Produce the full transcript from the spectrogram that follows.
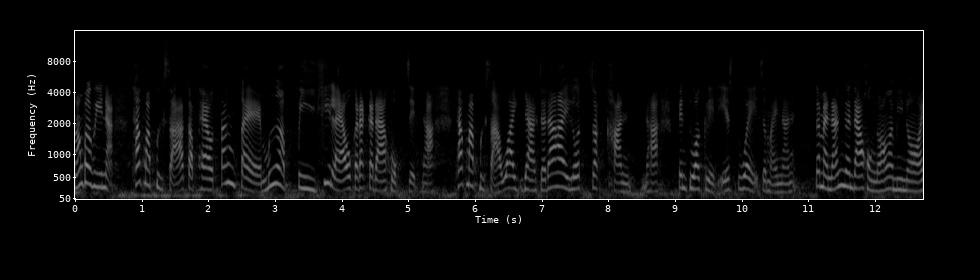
น้องประวีน่ะทักมาปรึกษากับแพลวตั้งแต่เมื่อปีที่แล้วกรกฎาคม67นะทักมาปรึกษาว่าอยากจะได้รถสักคันนะคะเป็นตัวเกรด S ด้วยสมัยนั้น สมัยนั้นเงินดาวของน้องมีน้อย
